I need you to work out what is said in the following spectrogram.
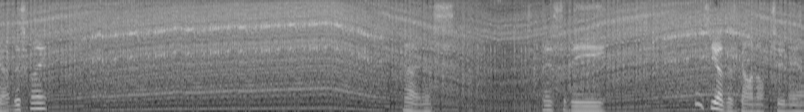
Up this way. Right, that's supposed to be... Where's the others gone off to now?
